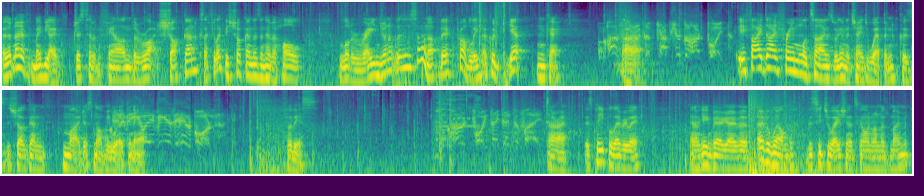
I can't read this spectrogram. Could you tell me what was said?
I don't know if maybe I just haven't found the right shotgun, because I feel like this shotgun doesn't have a whole lot of range on it. Was there someone up there? Probably. I could... Yep. Okay. Alright. If I die three more times, we're going to change weapon, because the shotgun might just not be working out for this. Alright, there's people everywhere, and I'm getting very over overwhelmed the situation that's going on at the moment.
